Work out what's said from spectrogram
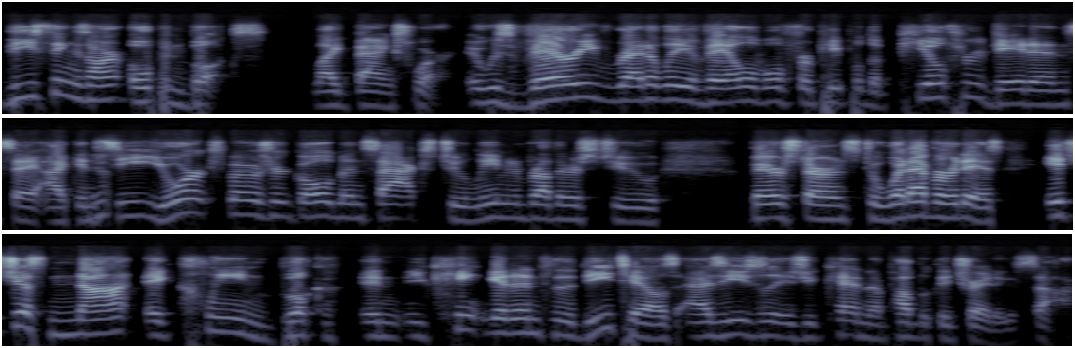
these things aren't open books like banks were. It was very readily available for people to peel through data and say, I can Yep. see your exposure, Goldman Sachs to Lehman Brothers to Bear Stearns to whatever it is. It's just not a clean book, and you can't get into the details as easily as you can in a publicly traded stock.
